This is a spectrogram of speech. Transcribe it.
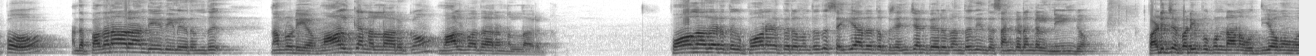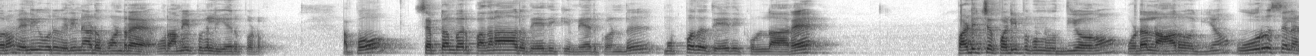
அப்போது அந்த பதினாறாம் தேதியிலிருந்து நம்மளுடைய வாழ்க்கை நல்லா இருக்கும் வாழ்வாதாரம் நல்லா இருக்கும். போகாத இடத்துக்கு போன பேர் வந்தது செய்யாத தப்பு செஞ்சன் பேர் வந்தது இந்த சங்கடங்கள் நீங்கும். படித்த படிப்புக்குண்டான உத்தியோகம் வரும். வெளியூர் வெளிநாடு போன்ற ஒரு அமைப்புகள் ஏற்படும். அப்போது செப்டம்பர் பதினாறு தேதிக்கு மேற்கொண்டு முப்பது தேதிக்குள்ளார படித்த படிப்புக்குண்டு உத்தியோகம் உடல் ஆரோக்கியம் ஒரு சில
